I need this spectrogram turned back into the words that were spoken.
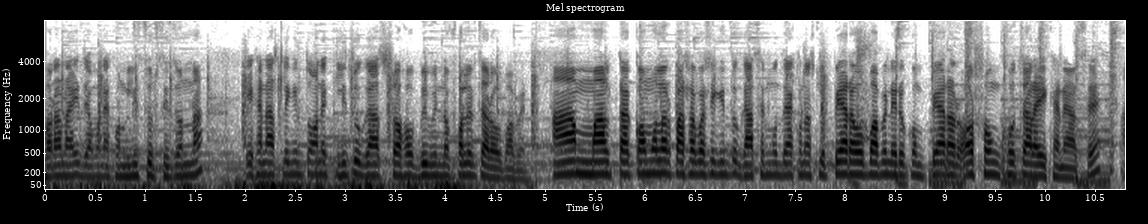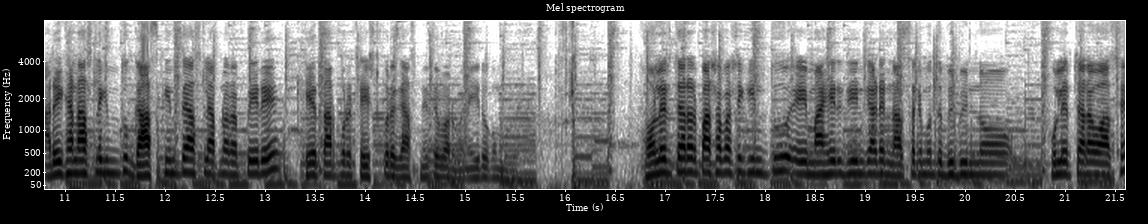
ধরা নাই, যেমন এখন লিচুর সিজন না। এখানে আসলে কিন্তু অনেক লিচু গাছ সহ বিভিন্ন ফলের চারাও পাবেন। আম, মালটা, কমলার পাশাপাশি কিন্তু গাছের মধ্যে এখন আসলে পেয়ারাও পাবেন, এরকম পেয়ারার অসংখ্য চারা এখানে আছে। আর এখানে আসলে কিন্তু গাছ কিনতে আসলে আপনারা পেরে খেয়ে তারপরে টেস্ট করে গাছ নিতে পারবেন, এইরকম ভাবে। ফলের চারার পাশাপাশি কিন্তু এই মাহির গ্রিন গার্ডেন নার্সারির মধ্যে বিভিন্ন ফুলের চারাও আছে।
